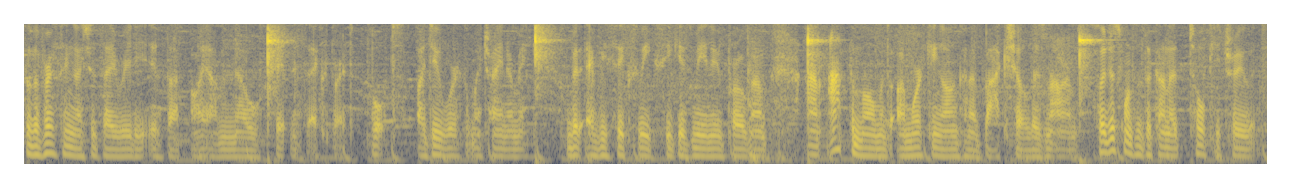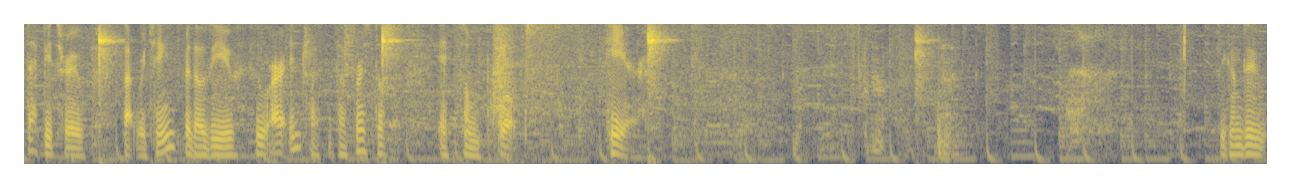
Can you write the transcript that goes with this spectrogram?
So the first thing I should say really is that I am no fitness expert, but I do work with my trainer Mick. About every six weeks he gives me a new program and at the moment I'm working on kind of back, shoulders and arms. So I just wanted to kind of talk you through and step you through that routine for those of you who are interested. So first up, it's some pull-ups here. So you can do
